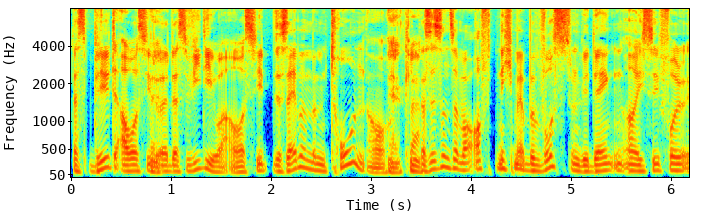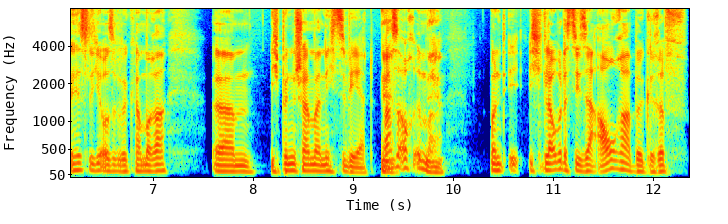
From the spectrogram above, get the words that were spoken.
das Bild aussieht Ja. oder das Video aussieht. Dasselbe mit dem Ton auch. Ja, klar. Das ist uns aber oft nicht mehr bewusst und wir denken, oh, ich sehe voll hässlich aus auf der Kamera, ähm, ich bin scheinbar nichts wert. Ja. Was auch immer. Ja. Und ich- glaube, dass dieser Aura-Begriff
